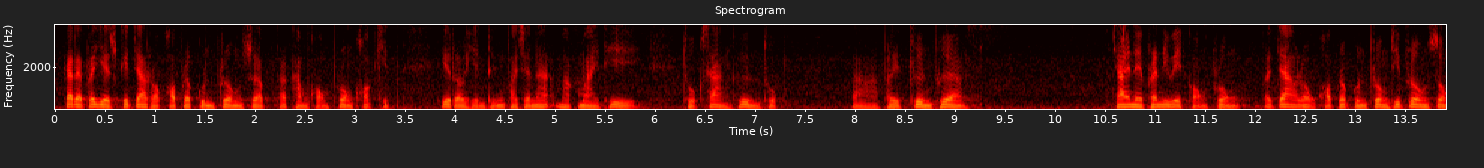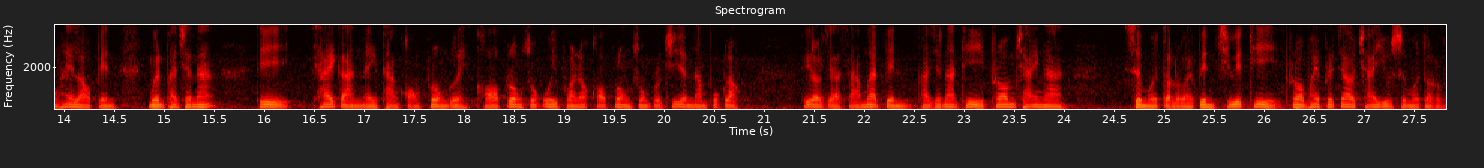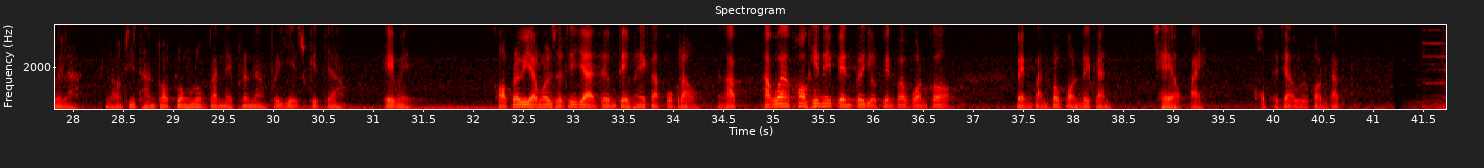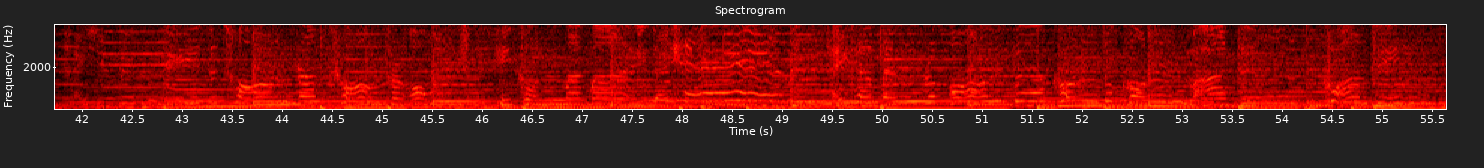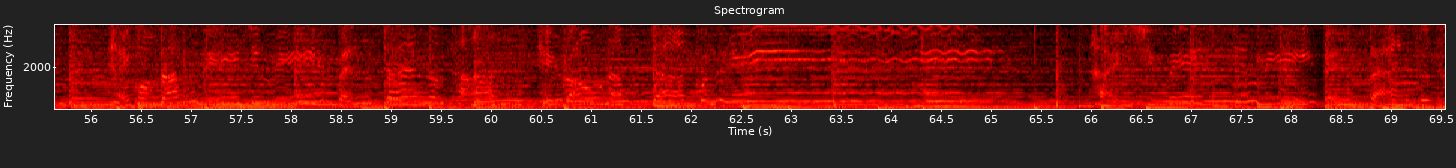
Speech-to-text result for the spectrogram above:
ข้าแต่พระเยซูคริสต์เจ้าเราขอบพระคุณพระองค์สำหรับพระคำของพระองค์ข้อคิด ที่เราเห็นถึงภาชนะมากมายที่ถูกสร้างขึ้นถูกผลิตขึ้นเพื่อใช้ในพระนิเวศของพระองค์พระเจ้าเราขอบพระคุณพระองค์ที่พระองค์ทรงให้เราเป็นเหมือนภาชนะที่ใช้การในทางของพระองค์ด้วย ขอพระองค์ทรงอวยพรและขอพระองค์ทรงโปรดชี้จะนำพวกเรา ที่เราจะสามารถเป็นภาชนะที่พร้อมใช้งานเสมอตลอดไปเป็นชีวิตที่พร้อมให้พระเจ้าใช้อยู่เสมอตลอดเวลา เราที่ฐานตอบพระองค์ร่วมกันในพระนามพระเยซูคริสต์เจ้าเอเมน ขอพระวิญญาณบริสุทธิ์ที่จะเติมเต็มให้กับพวกเรานะครับ หากว่าข้อคิดนี้เป็นประโยชน์เป็นพระพรก็แบ่งปันพระพรด้วยกันแชร์ออกไป ขอบพระเจ้าอวยพรครับให้ชีวิตนี้สะท้อนรักของพระองค์ให้คนมากมาย ส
